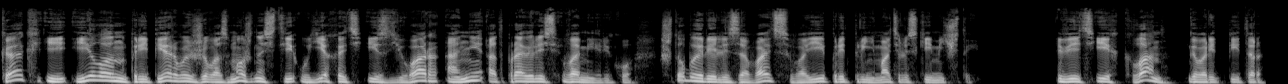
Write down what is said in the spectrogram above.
Как и Илон, при первой же возможности уехать из ЮАР, они отправились в Америку, чтобы реализовать свои предпринимательские мечты. Ведь их клан, говорит Питер,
